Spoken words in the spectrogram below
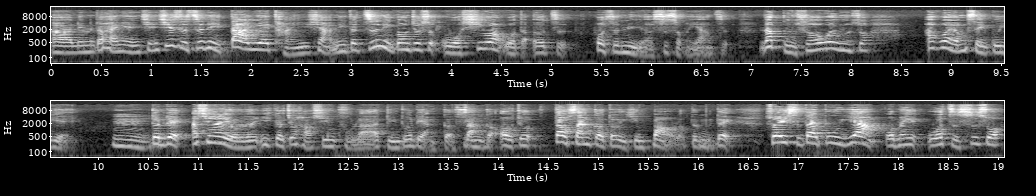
呃你们都还年轻，其实子女大约谈一下，你的子女宫就是我希望我的儿子或者女儿是什么样子。那古时候会问说，啊，我用谁归耶？嗯，对不对？啊，现在有人一个就好辛苦了，顶多两个、三个，嗯、哦，就到三个都已经爆了，对不对？嗯、所以时代不一样，我们我只是说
